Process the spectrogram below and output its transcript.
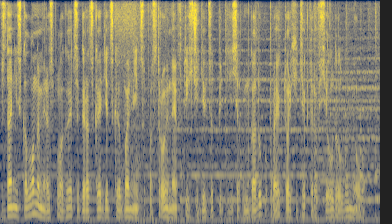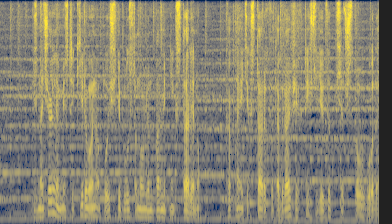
В здании с колоннами располагается городская детская больница, построенная в 1950 году по проекту архитектора Всеволода Лунева. Изначально вместо Кирова на площади был установлен памятник Сталину, как на этих старых фотографиях 1956 года.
